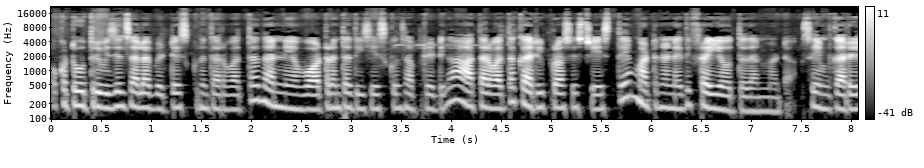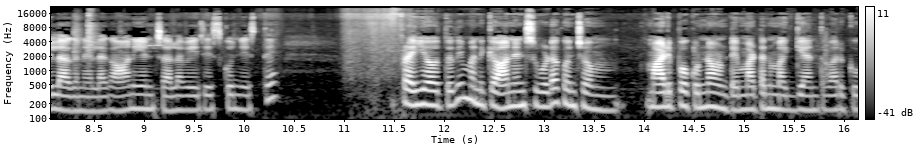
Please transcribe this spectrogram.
ఒక టూ త్రీ విజిల్స్ అలా పెట్టేసుకున్న తర్వాత దాన్ని వాటర్ అంతా తీసేసుకుని సపరేట్గా ఆ తర్వాత కర్రీ ప్రాసెస్ చేస్తే మటన్ అనేది ఫ్రై అవుతుంది అనమాట సేమ్ కర్రీ లాగానే ఇలాగ ఆనియన్స్ అలా వేసేసుకొని చేస్తే ఫ్రై అవుతుంది. మనకి ఆనియన్స్ కూడా కొంచెం మాడిపోకుండా ఉంటాయి. మటన్ మగ్గేంత వరకు.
